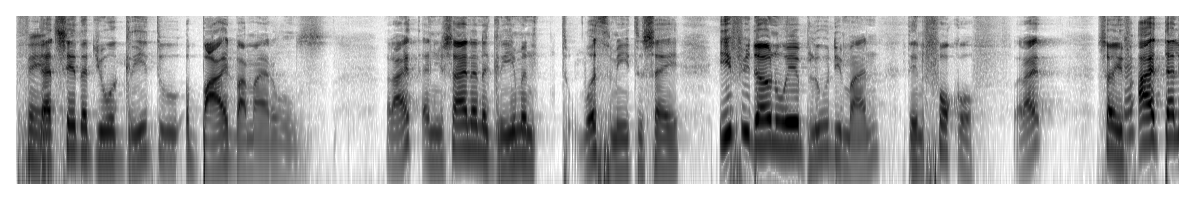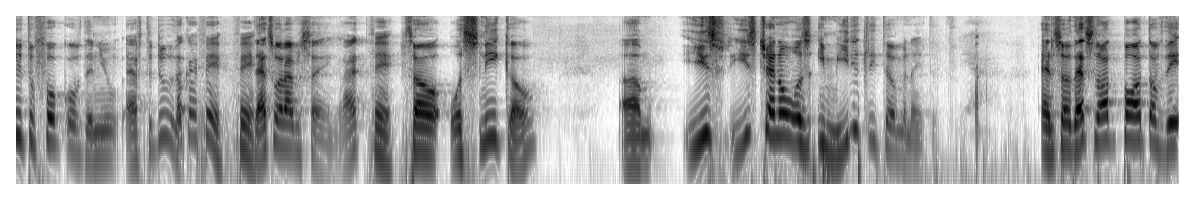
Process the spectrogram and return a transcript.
fair. that said that you agree to abide by my rules, right? And you sign an agreement with me to say, if you don't wear blue demand, then fuck off, right? So if Okay. I tell you to fuck off, then you have to do that. okay, fair, fair, That's what I'm saying, right? fair. So with Sneako, um, his his channel was immediately terminated, and so that's not part of their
